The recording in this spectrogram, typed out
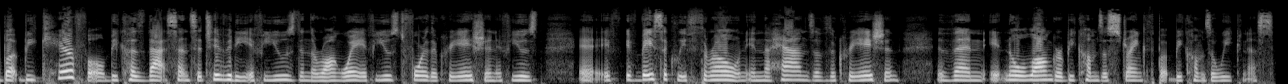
But be careful because that sensitivity, if used in the wrong way, if used for the creation, if used, eh, if, if basically thrown in the hands of the creation, then it no longer becomes a strength but becomes a weakness.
